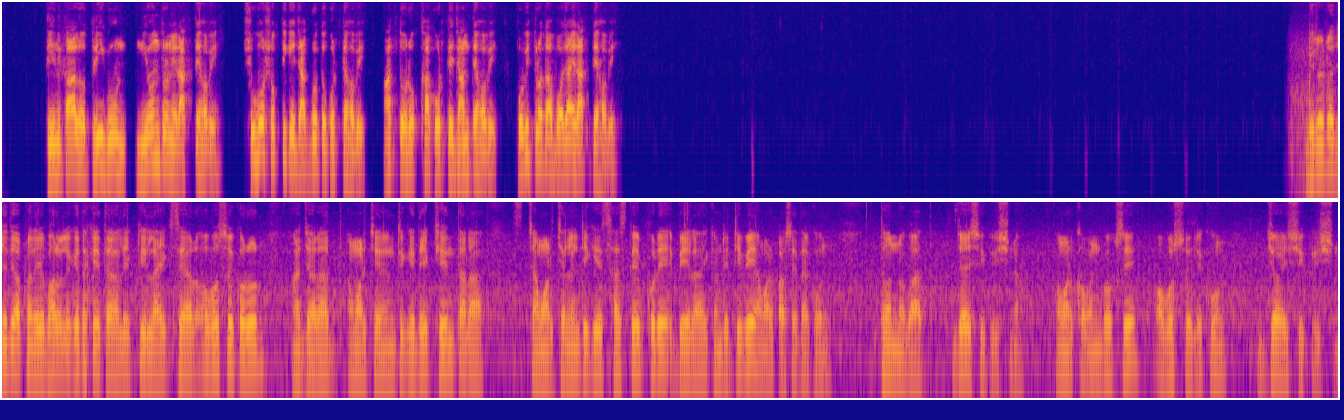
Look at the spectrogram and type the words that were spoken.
তিন কাল ও ত্রিগুণ নিয়ন্ত্রণে রাখতে হবে। শুভ শক্তিকে জাগ্রত করতে হবে। আত্মরক্ষা করতে জানতে হবে। পবিত্রতা বজায় রাখতে হবে। ভিডিওটা যদি আপনাদের ভালো লেগে থাকে, তাহলে একটি লাইক, শেয়ার অবশ্যই করুন। আর যারা আমার চ্যানেলটিকে দেখছেন, তারা আমার চ্যানেলটিকে সাবস্ক্রাইব করে বেল আইকনটি টিপে আমার পাশে থাকুন। ধন্যবাদ। জয় শ্রীকৃষ্ণ। আমার কমেন্ট বক্সে অবশ্যই লিখুন জয় শ্রীকৃষ্ণ।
